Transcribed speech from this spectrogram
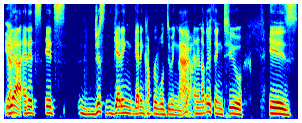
yeah. Yeah. and it's it's just getting getting comfortable doing that Yeah. and another thing too is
